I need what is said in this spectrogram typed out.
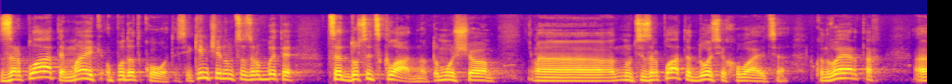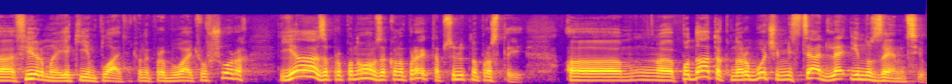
Зарплати мають оподатковуватись. Яким чином це зробити? Це досить складно, тому що е, ну, ці зарплати досі ховаються в конвертах. Е, фірми, які їм платять, вони перебувають в офшорах. Я запропонував законопроект абсолютно простий: Е, е, податок на робочі місця для іноземців.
